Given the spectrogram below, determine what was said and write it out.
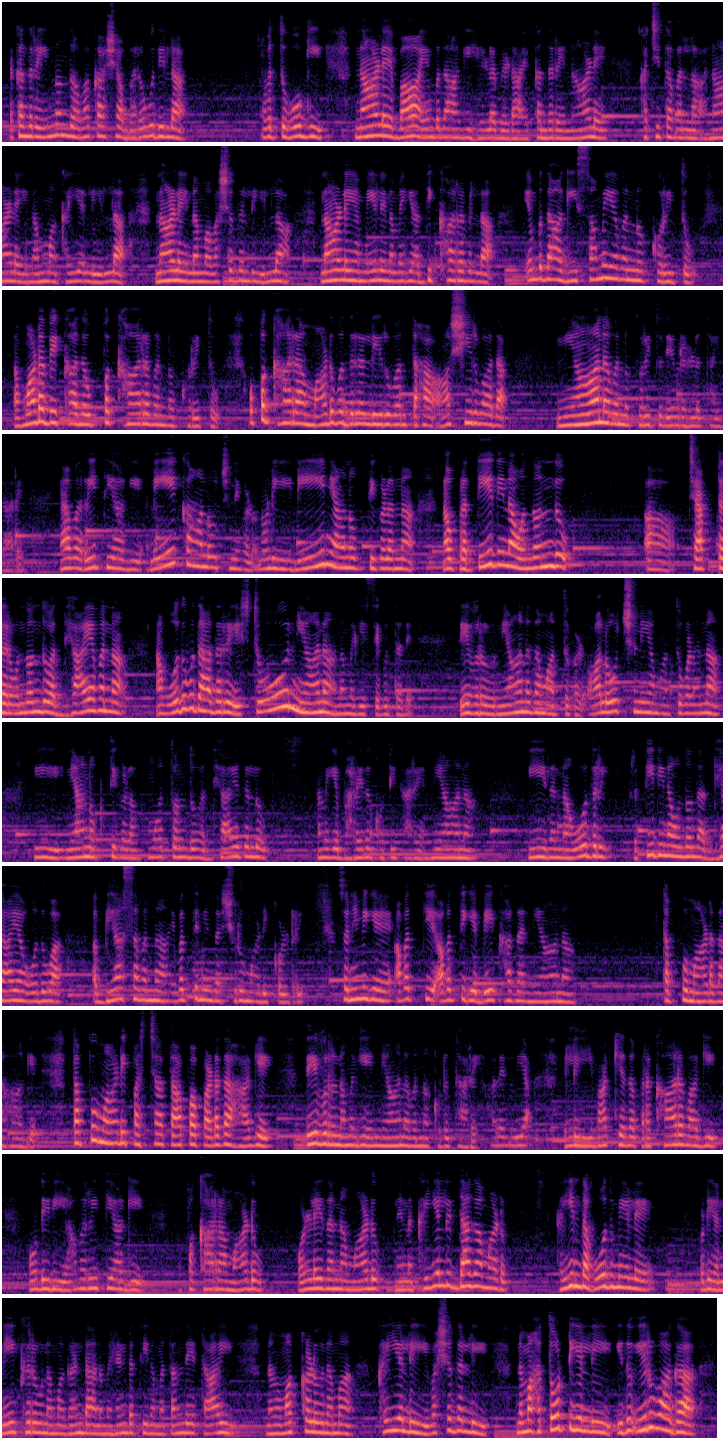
ಯಾಕಂದರೆ ಇನ್ನೊಂದು ಅವಕಾಶ ಬರುವುದಿಲ್ಲ. ಅವತ್ತು ಹೋಗಿ ನಾಳೆ ಬಾ ಎಂಬುದಾಗಿ ಹೇಳಬೇಡ. ಯಾಕಂದರೆ ನಾಳೆ ಖಚಿತವಲ್ಲ. ನಾಳೆ ನಮ್ಮ ಕೈಯಲ್ಲಿ ಇಲ್ಲ. ನಾಳೆ ನಮ್ಮ ವಶದಲ್ಲಿ ಇಲ್ಲ. ನಾಳೆಯ ಮೇಲೆ ನಮಗೆ ಅಧಿಕಾರವಿಲ್ಲ ಎಂಬುದಾಗಿ ಸಮಯವನ್ನು ಕುರಿತು ಮಾಡಬೇಕಾದ ಉಪಕಾರವನ್ನು ಕುರಿತು, ಉಪಕಾರ ಮಾಡುವುದರಲ್ಲಿರುವಂತಹ ಆಶೀರ್ವಾದ, ಜ್ಞಾನವನ್ನು ಕುರಿತು ದೇವರು ಹೇಳುತ್ತಾ ಇದ್ದಾರೆ. ಯಾವ ರೀತಿಯಾಗಿ ಅನೇಕ ಆಲೋಚನೆಗಳು. ನೋಡಿ ಇಡೀ ಜ್ಞಾನೋಕ್ತಿಗಳನ್ನು ನಾವು ಪ್ರತಿದಿನ ಒಂದೊಂದು ಚಾಪ್ಟರ್, ಒಂದೊಂದು ಅಧ್ಯಾಯವನ್ನು ನಾವು ಓದುವುದಾದರೆ ಎಷ್ಟೋ ಜ್ಞಾನ ನಮಗೆ ಸಿಗುತ್ತದೆ. ದೇವರು ಜ್ಞಾನದ ಮಾತುಗಳು, ಆಲೋಚನೆಯ ಮಾತುಗಳನ್ನು ಈ ಜ್ಞಾನೋಕ್ತಿಗಳ ಮೂವತ್ತೊಂದು ಅಧ್ಯಾಯದಲ್ಲೂ ನಮಗೆ ಬರೆದು ಕೊಟ್ಟಿದ್ದಾರೆ. ಜ್ಞಾನ. ಈ ಇದನ್ನು ಓದ್ರಿ. ಪ್ರತಿದಿನ ಒಂದೊಂದು ಅಧ್ಯಾಯ ಓದುವ ಅಭ್ಯಾಸವನ್ನು ಇವತ್ತಿನಿಂದ ಶುರು ಮಾಡಿಕೊಳ್ಳ್ರಿ ಸೊ ನಿಮಗೆ ಅವತ್ತಿ, ಅವತ್ತಿಗೆ ಬೇಕಾದ ಜ್ಞಾನ ತಪ್ಪು ಮಾಡದ ಹಾಗೆ, ತಪ್ಪು ಮಾಡಿ ಪಶ್ಚಾತ್ತಾಪ ಪಡೆದ ಹಾಗೆ ದೇವರು ನಮಗೆ ಜ್ಞಾನವನ್ನು ಕೊಡುತ್ತಾರೆ. ಅಲ್ಲೆಲ್ಲೂಯ್ಯ ಇಲ್ಲಿ ಈ ವಾಕ್ಯದ ಪ್ರಕಾರವಾಗಿ ನೋಡಿರಿ, ಯಾವ ರೀತಿಯಾಗಿ ಉಪಕಾರ ಮಾಡು, ಒಳ್ಳೆಯದನ್ನು ಮಾಡು, ನಿನ್ನ ಕೈಯಲ್ಲಿದ್ದಾಗ ಮಾಡು, ಕೈಯಿಂದ ಹೋದ ಮೇಲೆ ನೋಡಿ ಅನೇಕರು, ನಮ್ಮ ಗಂಡ, ನಮ್ಮ ಹೆಂಡತಿ, ನಮ್ಮ ತಂದೆ, ತಾಯಿ, ನಮ್ಮ ಮಕ್ಕಳು, ನಮ್ಮ ಕೈಯಲ್ಲಿ, ವಶದಲ್ಲಿ, ನಮ್ಮ ಹತೋಟಿಯಲ್ಲಿ ಇದು ಇರುವಾಗ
